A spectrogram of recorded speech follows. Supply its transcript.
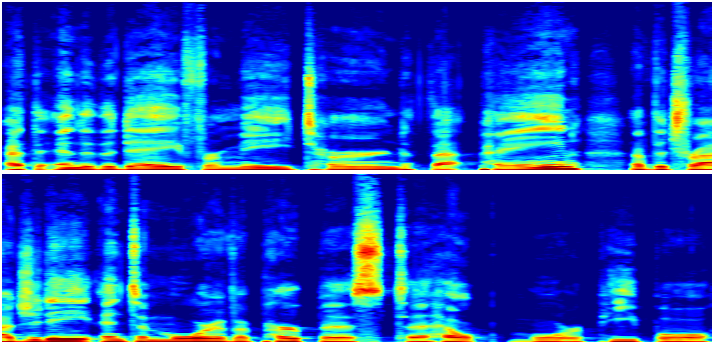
at the end of the day, for me, turned that pain of the tragedy into more of a purpose to help more people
